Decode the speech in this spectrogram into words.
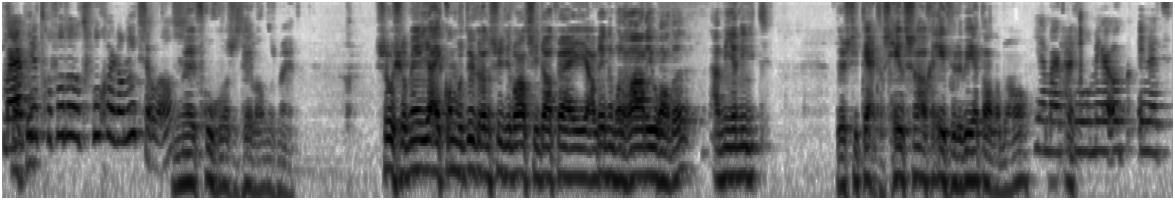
Maar heb je het gevoel dat het vroeger dan niet zo was? Nee, vroeger was het heel anders, meid. Social media, ik kom natuurlijk uit een situatie dat wij alleen nog maar de radio hadden, en meer niet. Dus die tijd is heel snel geëvolueerd allemaal. Ja, maar ik bedoel meer ook in het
